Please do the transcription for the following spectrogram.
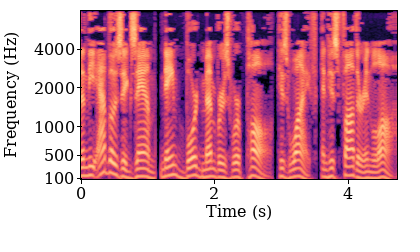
Than the ABO's exam. Named board members were Paul, his wife, and his father-in-law.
